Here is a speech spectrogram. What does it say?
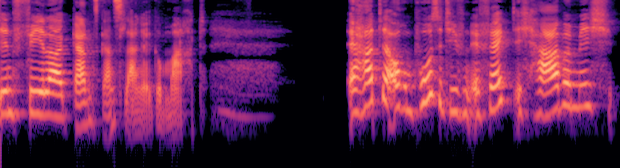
den Fehler ganz, ganz lange gemacht. Er hatte auch einen positiven Effekt. Ich habe mich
